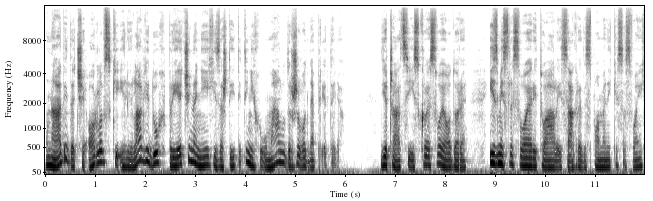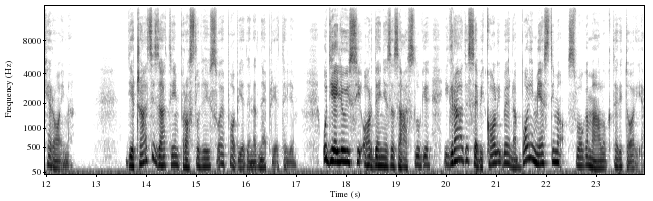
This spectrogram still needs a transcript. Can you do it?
u nadi da će orlovski ili lavlji duh prijeći na njih i zaštititi njihovu malu državu od neprijatelja. Dječaci iskroje svoje odore, izmisle svoje rituale i sagrade spomenike sa svojim herojima. Dječaci zatim proslavljaju svoje pobjede nad neprijateljem, Udjeljuju si ordenje za zasluge i grade sebi kolibe na boljim mjestima svoga malog teritorija.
